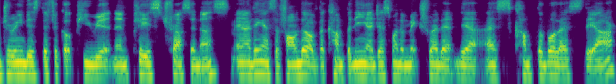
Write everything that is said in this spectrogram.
during this difficult period and placed trust in us. And I think as the founder of the company, I just want to make sure that they are as comfortable as they are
